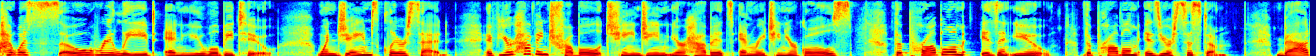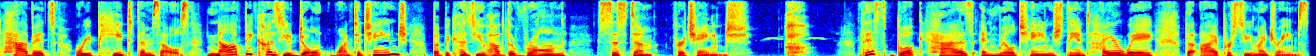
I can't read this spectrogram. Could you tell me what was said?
I was so relieved, and you will be too, when James Clear said, If you're having trouble changing your habits and reaching your goals, the problem isn't you. The problem is your system. Bad habits repeat themselves, not because you don't want to change, but because you have the wrong system for change. This book has and will change the entire way that I pursue my dreams.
